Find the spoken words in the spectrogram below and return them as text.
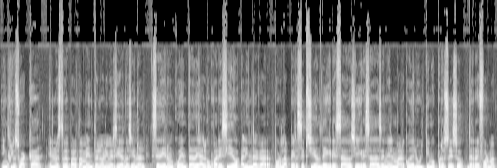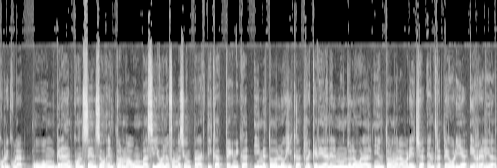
Incluso acá, en nuestro departamento en la Universidad Nacional, se dieron cuenta de algo parecido al indagar por la percepción de egresados y egresadas en el marco del último proceso de reforma curricular. Hubo un gran consenso en torno a un vacío en la formación práctica, técnica y metodológica requerida en el mundo laboral y en torno a la brecha entre teoría y realidad.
